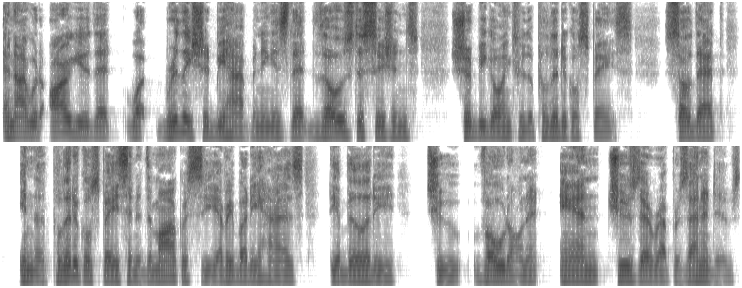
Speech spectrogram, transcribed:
And I would argue that what really should be happening is that those decisions should be going through the political space so that in the political space in a democracy, everybody has the ability to vote on it and choose their representatives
